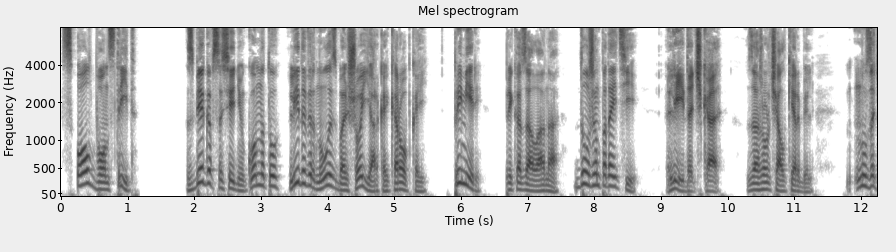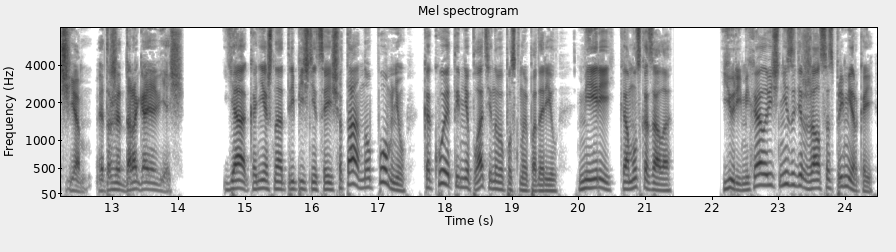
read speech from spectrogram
с Олд Бон-стрит». Сбегав в соседнюю комнату, Лида вернулась с большой яркой коробкой. «Примерь», — приказала она. «Должен подойти». «Лидочка!» — зажурчал Кербель. «Ну зачем? Это же дорогая вещь!» «Я, конечно, тряпичница еще та, но помню, какое ты мне платье на выпускной подарил. Мерей, кому сказала?» Юрий Михайлович не задержался с примеркой,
